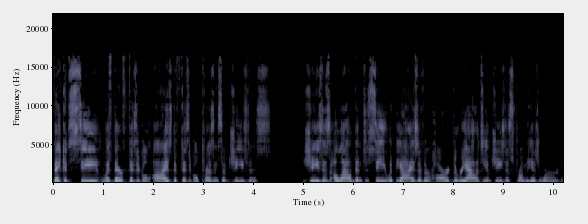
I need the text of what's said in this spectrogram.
they could see with their physical eyes the physical presence of Jesus. Jesus allowed them to see with the eyes of their heart the reality of Jesus from his word.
